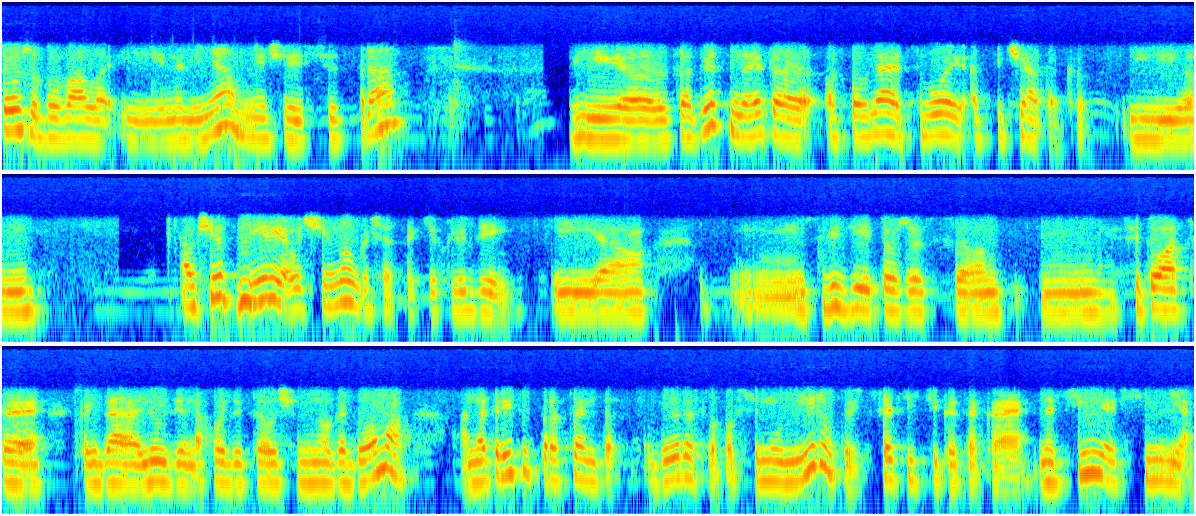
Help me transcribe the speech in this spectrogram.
тоже бывало и на меня, у меня еще есть сестра. И, э, соответственно, это оставляет свой отпечаток. И э, вообще в мире очень много сейчас таких людей. И э, в связи тоже с э, ситуацией, когда люди находятся очень много дома, на 30% выросло по всему миру, то есть статистика такая, насилие в семье.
